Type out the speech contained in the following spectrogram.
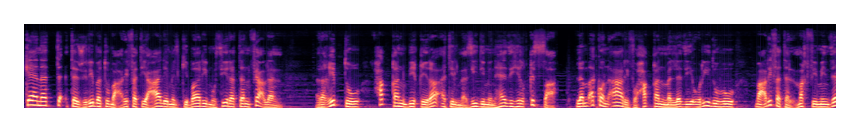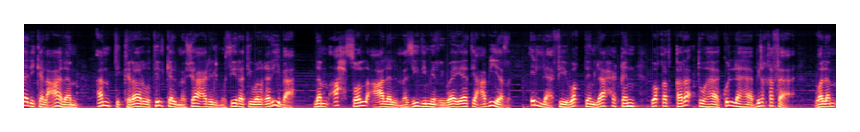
كانت تجربة معرفة عالم الكبار مثيرة فعلا. رغبت حقا بقراءة المزيد من هذه القصة. لم أكن أعرف حقا ما الذي أريده معرفة المخفي من ذلك العالم أم تكرار تلك المشاعر المثيرة والغريبة. لم أحصل على المزيد من روايات عبير إلا في وقت لاحق وقد قرأتها كلها بالخفاء. ولم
